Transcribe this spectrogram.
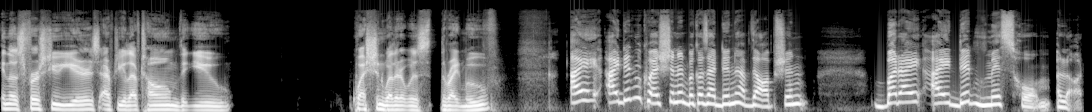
in those first few years after you left home that you questioned whether it was the right move? I I didn't question it because I didn't have the option, but I I did miss home a lot.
